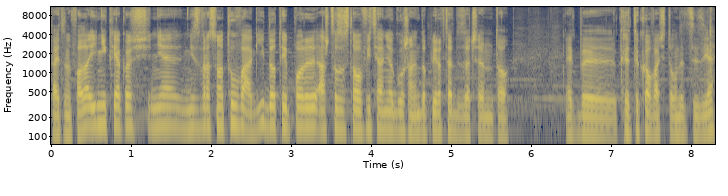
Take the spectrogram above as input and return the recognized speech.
Titanfalla i nikt jakoś nie, nie zwracał na to uwagi do tej pory, aż to zostało oficjalnie ogłoszone. Dopiero wtedy zaczęto jakby krytykować tą decyzję?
